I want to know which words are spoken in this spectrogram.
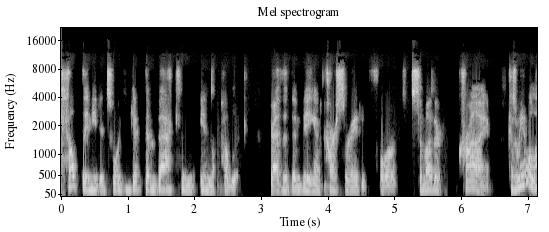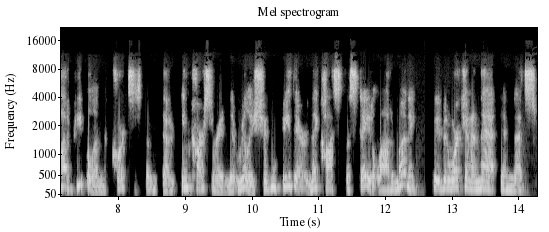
help they needed so we could get them back in, in the public rather than being incarcerated for some other crime. Because we have a lot of people in the court system that are incarcerated that really shouldn't be there, and they cost the state a lot of money. We've been working on that, and that's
